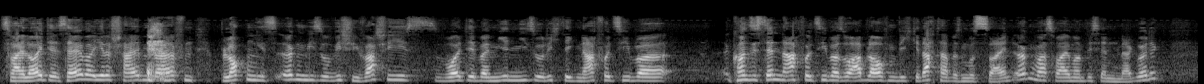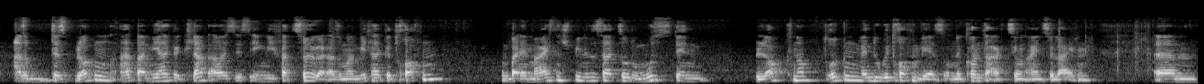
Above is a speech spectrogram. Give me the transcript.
zwei Leute selber ihre Scheiben werfen, blocken ist irgendwie so wischiwaschi, es wollte bei mir nie so richtig nachvollziehbar, konsistent nachvollziehbar so ablaufen, wie ich gedacht habe, es muss sein. Irgendwas war immer ein bisschen merkwürdig. Also das Blocken hat bei mir halt geklappt, aber es ist irgendwie verzögert. Also man wird halt getroffen und bei den meisten Spielen ist es halt so, du musst den Blockknopf drücken, wenn du getroffen wirst, um eine Konteraktion einzuleiten. Ähm,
